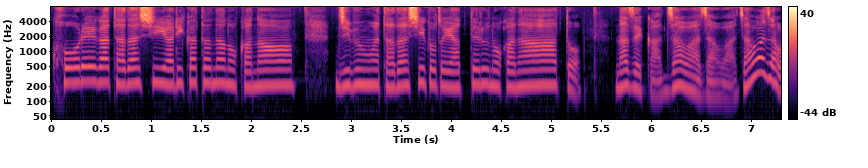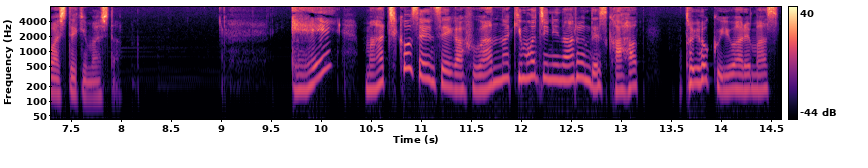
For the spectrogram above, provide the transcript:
これが正しいやり方なのかな自分は正しいことやってるのかなと、なぜかざわざわざわざわしてきました。え？ー、マチコ先生が不安な気持ちになるんですか？とよく言われます。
